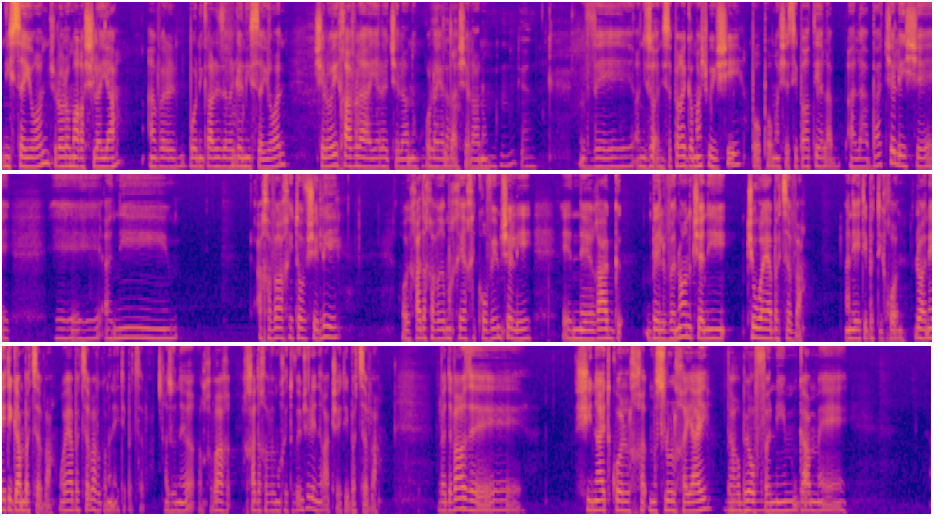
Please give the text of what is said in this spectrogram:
בניסיון, שלא לומר אשליה, אבל בואו נקרא לזה רגע ניסיון, שלא יכאב לילד שלנו או לילדה שלנו. כן. ואני אספר רגע משהו אישי, אפרופו מה שסיפרתי על, על הבת שלי, שאני, החבר הכי טוב שלי, או אחד החברים הכי הכי קרובים שלי, נהרג בלבנון כשאני, כשהוא היה בצבא. אני הייתי בתיכון. לא, אני הייתי גם בצבא. הוא היה בצבא וגם אני הייתי בצבא. אז הוא החבר, אחד החברים הכי טובים שלי נראה כשהייתי בצבא. והדבר הזה שינה את כל ח, מסלול חיי בהרבה mm-hmm. אופנים. גם uh,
